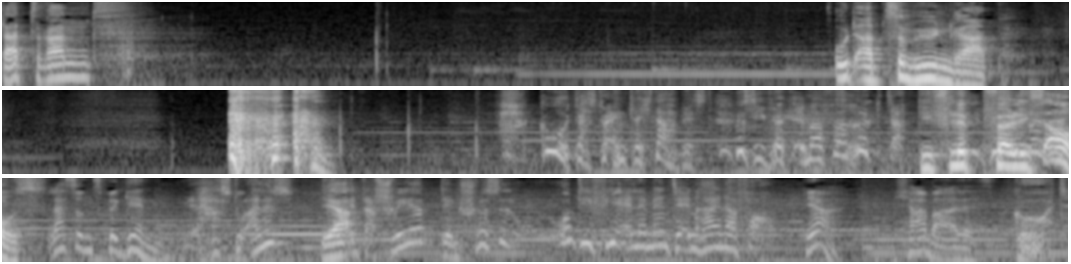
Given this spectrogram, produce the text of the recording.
Stadtrand. Und ab zum Hühngrab. Gut, dass du endlich da bist. Sie wird immer verrückter. Die flippt völlig aus. Lass uns beginnen. Hast du alles? Ja. Das Schwert, den Schlüssel und die vier Elemente in reiner Form. Ja, ich habe alles. Gut.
